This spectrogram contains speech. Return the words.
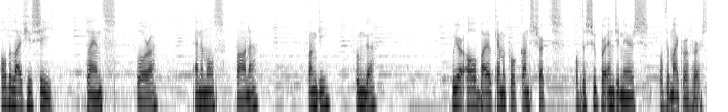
All the life you see plants, flora, animals, fauna, fungi, funga we are all biochemical constructs of the super engineers of the microverse.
